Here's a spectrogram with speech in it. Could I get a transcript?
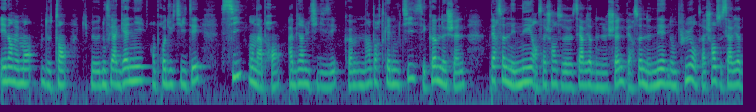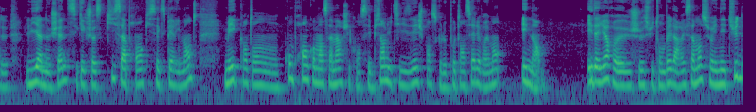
énormément de temps, qui peut nous faire gagner en productivité si on apprend à bien l'utiliser comme n'importe quel outil. C'est comme Notion. Personne n'est né en sachant se servir de Notion, personne ne naît non plus en sachant se servir de l'IA Notion. C'est quelque chose qui s'apprend, qui s'expérimente, mais quand on comprend comment ça marche et qu'on sait bien l'utiliser, je pense que le potentiel est vraiment énorme. Et d'ailleurs, euh, je suis tombée là récemment sur une étude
